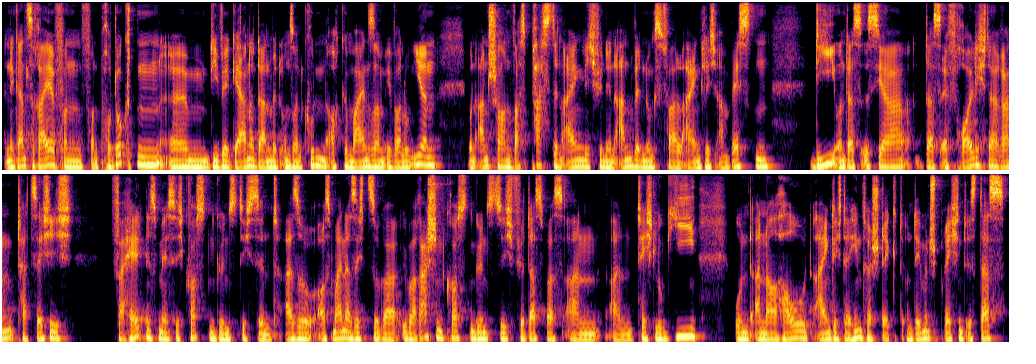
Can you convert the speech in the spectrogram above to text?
eine ganze Reihe von, von Produkten, ähm, die wir gerne dann mit unseren Kunden auch gemeinsam evaluieren und anschauen, was passt denn eigentlich für den Anwendungsfall eigentlich am besten. Die, und das ist ja das Erfreuliche daran, tatsächlich verhältnismäßig kostengünstig sind. Also aus meiner Sicht sogar überraschend kostengünstig für das, was an, an Technologie und an Know-how eigentlich dahinter steckt. Und dementsprechend ist das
